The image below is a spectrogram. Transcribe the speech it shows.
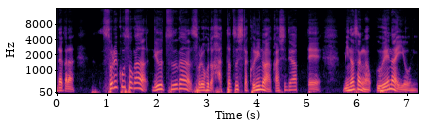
だから、それこそが、流通がそれほど発達した国の証であって、皆さんが飢えないように、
